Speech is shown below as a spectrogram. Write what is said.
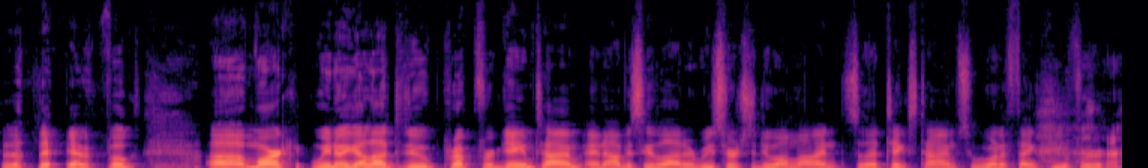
there you have it, folks. Uh, Mark, we know you got a lot to do prep for game time and obviously a lot of research to do online, so that takes time. So we want to thank you for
